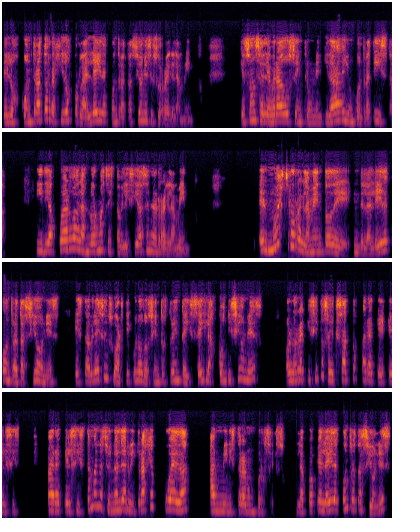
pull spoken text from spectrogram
de los contratos regidos por la ley de contrataciones y su reglamento, que son celebrados entre una entidad y un contratista, y de acuerdo a las normas establecidas en el reglamento. El, nuestro reglamento de, la ley de contrataciones establece en su artículo 236 las condiciones o los requisitos exactos para que el, para que el Sistema Nacional de Arbitraje pueda administrar un proceso. La propia ley de contrataciones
